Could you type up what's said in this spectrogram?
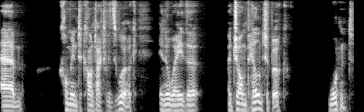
um, come into contact with his work in a way that a John Pilger book wouldn't,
